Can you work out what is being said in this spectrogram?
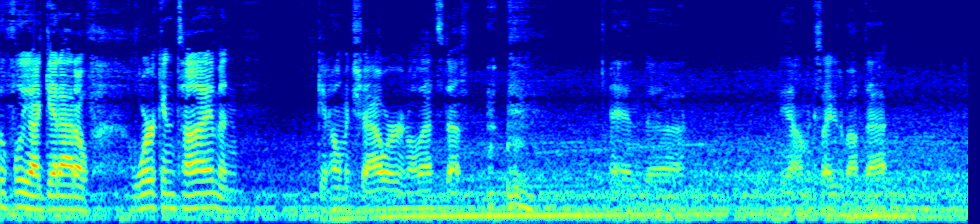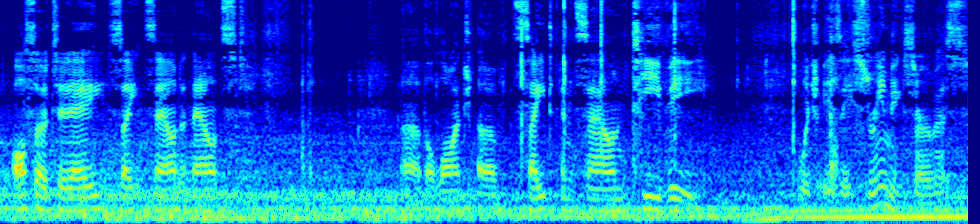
hopefully I get out of work in time and get home and shower and all that stuff. and uh, yeah, I'm excited about that. Also today, Sight and Sound announced uh, the launch of Sight and Sound TV, which is a streaming service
